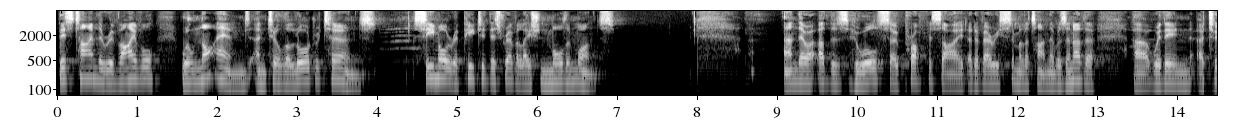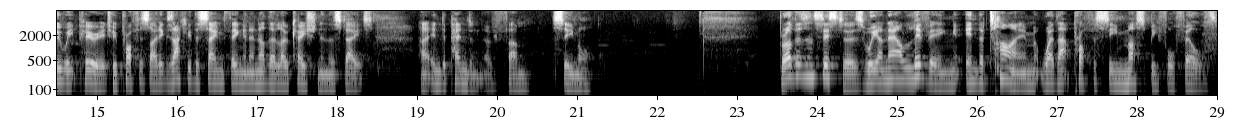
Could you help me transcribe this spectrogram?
This time, the revival will not end until the Lord returns. Seymour repeated this revelation more than once. And there were others who also prophesied at a very similar time. There was another uh, within a two week period who prophesied exactly the same thing in another location in the States, uh, independent of um, Seymour. Brothers and sisters, we are now living in the time where that prophecy must be fulfilled.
